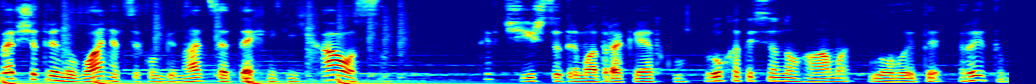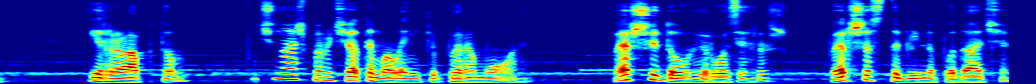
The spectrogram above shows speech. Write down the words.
Перші тренування це комбінація техніки й хаосу. Ти вчишся тримати ракетку, рухатися ногами, ловити ритм. І раптом починаєш помічати маленькі перемоги. Перший довгий розіграш, перша стабільна подача,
